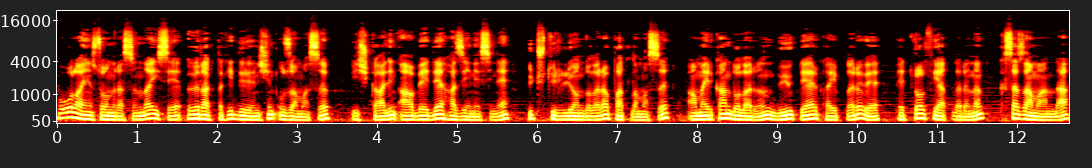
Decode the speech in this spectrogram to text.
Bu olayın sonrasında ise Irak'taki direnişin uzaması, işgalin ABD hazinesine 3 trilyon dolara patlaması, Amerikan dolarının büyük değer kayıpları ve petrol fiyatlarının kısa zamanda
